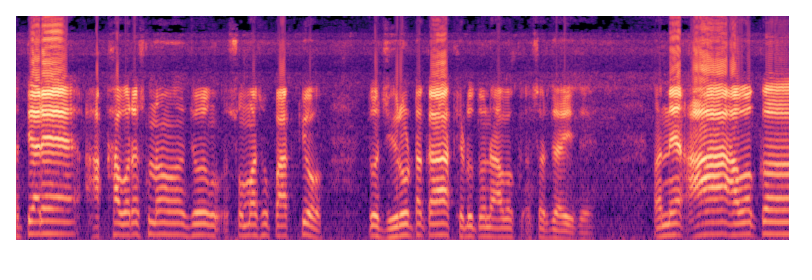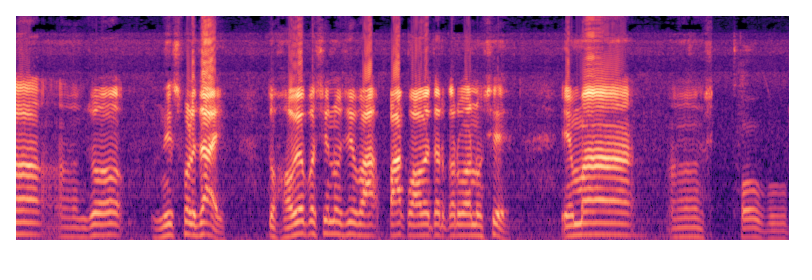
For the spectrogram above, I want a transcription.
અત્યારે આખા વર્ષનો જો ચોમાસું પાક કયો તો ઝીરો ટકા ખેડૂતોને આવક સર્જાઈ છે. અને આ આવક જો નિષ્ફળ જાય, તો હવે પછીનો જે પાક વાવેતર કરવાનો છે, એમાં અ, તો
